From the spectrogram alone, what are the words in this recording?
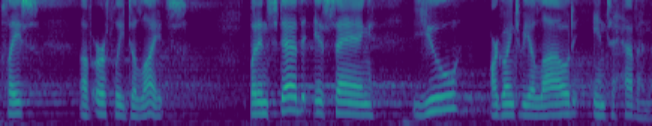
place of earthly delights, but instead is saying, You are going to be allowed into heaven.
